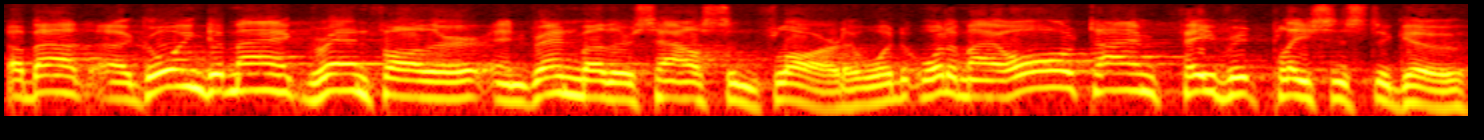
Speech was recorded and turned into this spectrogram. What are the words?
about uh, going to my grandfather and grandmother's house in Florida, one, of my all time favorite places to go,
